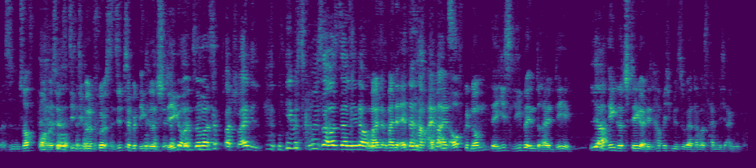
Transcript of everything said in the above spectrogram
Was sind Softpornos jetzt? Die, die man früher aus den 17 mit Ingrid Steger und sowas? Wahrscheinlich. Liebesgrüße aus der Lederhose. Meine, meine Eltern haben einmal einen aufgenommen, der hieß Liebe in 3D. Ja. Mit Ingrid Steger, den habe ich mir sogar damals heimlich angeguckt.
